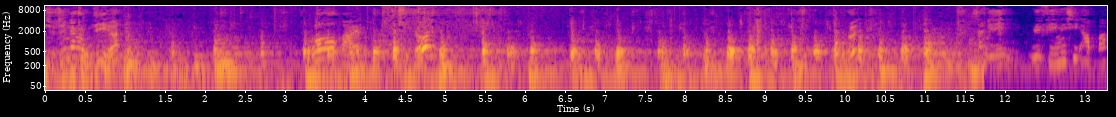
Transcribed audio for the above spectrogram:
Susi nang endi ya? Oh, Jol. Jol. Sandi, wifi ini sih apa?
